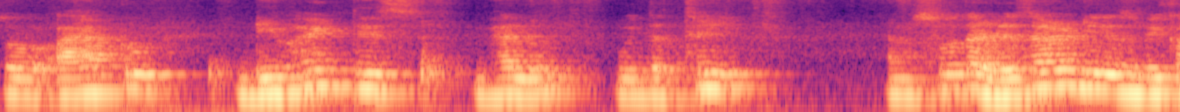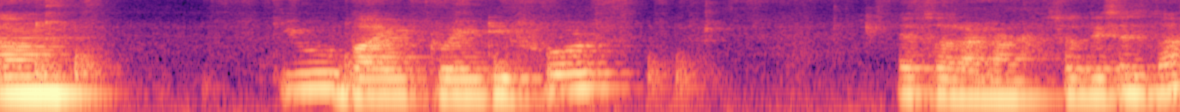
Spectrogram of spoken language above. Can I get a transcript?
so I have to divide this value with the 3 and so the result is become q by 24 epsilon naught. So this is the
